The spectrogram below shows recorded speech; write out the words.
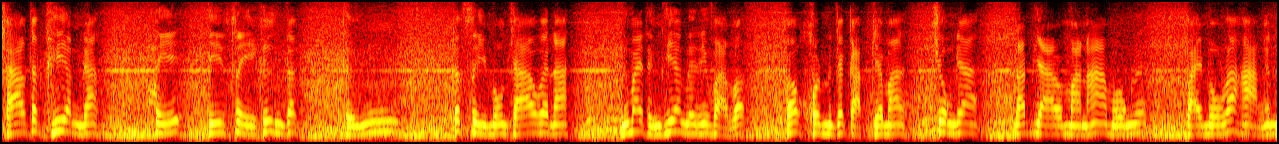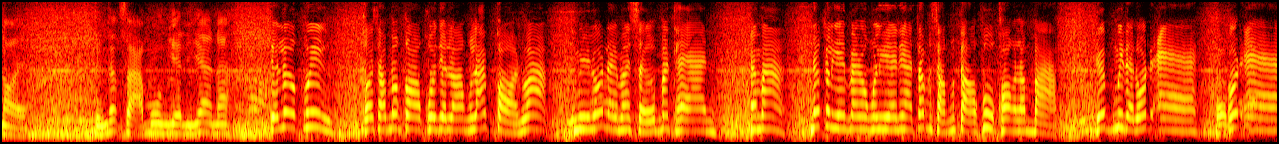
เช้าตักเที่ยงนะ ตีตีสี่ครึ่งตักถึงตักสี่โมงเช้ากันนะหรือไม่ถึงเที่ยงเลยดีกว่าเพราะเพราะคนมันจะกลับจะมาช่วงเนี้ยรับยาประมาณห้าโมงนะบ่ายโมงแล้วห่างกันหน่อย ถึงทักสามโมงเย็นอย่างเงี้ยนะ จะเลิกวิ่งขอสมกควรจะรองรับก่อนว่า มีรถอะไรมาเสริมมาแทนใช่ไหมนักเรียนไปโรงเรียนเนี่ยต้องสองต่อผู้ปกครองลำบากเดี๋ยวมีแต่รถแอร์ครับรถแอร์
